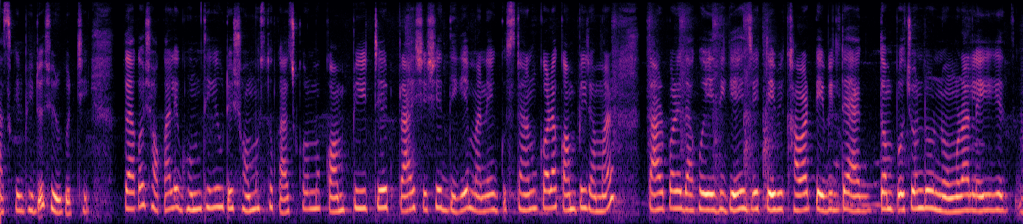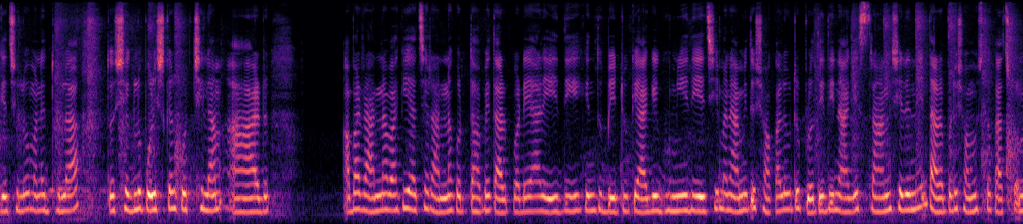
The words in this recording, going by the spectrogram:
আজকের ভিডিও শুরু করছি। তো এখন সকালে ঘুম থেকে উঠে সমস্ত কাজকর্ম কমপ্লিটের প্রায় শেষের দিকে মানে স্নান করা কমপ্লিট আমার। তারপরে দেখো, এদিকে যে টেবিল খাওয়ার টেবিলটা একদম প্রচণ্ড নোংরা লেগে গেছিল মানে ধুলা, তো সেগুলো পরিষ্কার করছিলাম। আর আবার রান্না বাকি আছে, রান্না করতে হবে। তারপরে আর এই দিকে কিন্তু বেটুকে আগে ঘুমিয়ে দিয়েছি। মানে আমি তো সকালে উঠে প্রতিদিন আগে স্নান সেরে নিই, তারপরে সমস্ত কাজকর্ম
